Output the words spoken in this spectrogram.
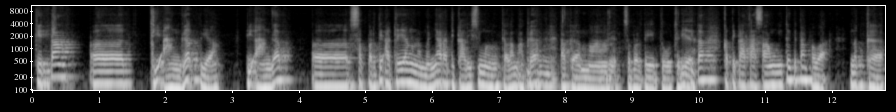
kita eh, dianggap ya dianggap eh, seperti ada yang namanya radikalisme dalam aga, agama seperti itu jadi Iya. kita ketika tasamu itu kita bawa negara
